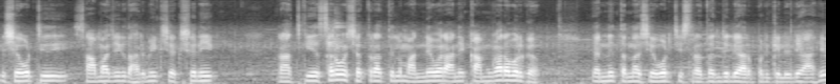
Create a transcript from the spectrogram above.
की शेवटची सामाजिक धार्मिक शैक्षणिक राजकीय सर्व क्षेत्रातील मान्यवर आणि कामगार वर्ग यांनी त्यांना शेवटची श्रद्धांजली अर्पण केलेली आहे.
